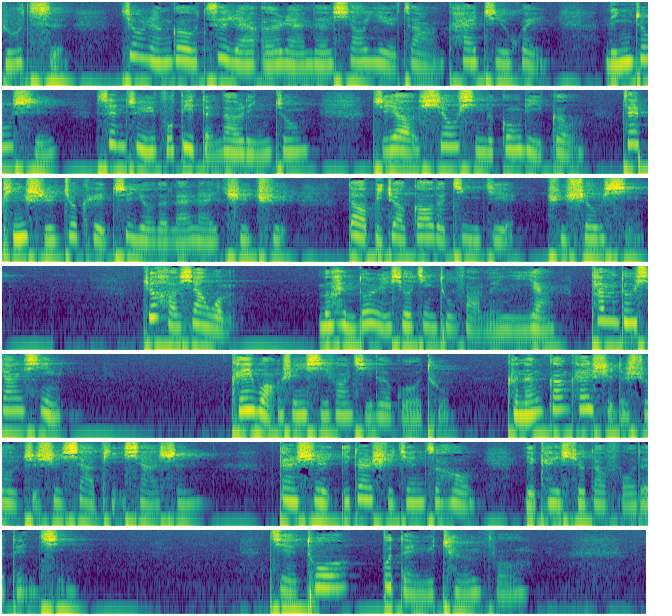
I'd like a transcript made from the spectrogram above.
如此就能够自然而然的消业障、开智慧。临终时，甚至于不必等到临终，只要修行的功力够。在平时就可以自由的来来去去，到比较高的境界去修行，就好像我们我们很多人修净土法门一样，他们都相信可以往生西方极乐国土。可能刚开始的时候只是下品下生，但是一段时间之后，也可以修到佛的等级。解脱不等于成佛，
